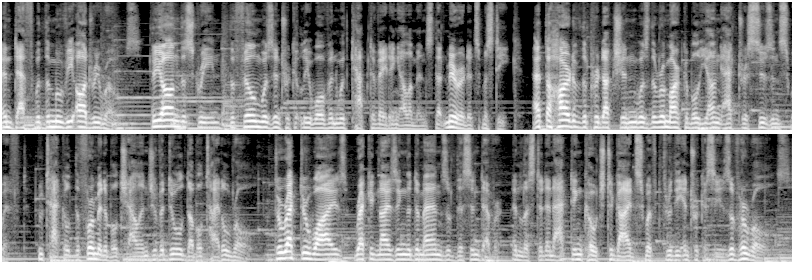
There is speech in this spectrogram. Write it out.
and death with the movie Audrey Rose. Beyond the screen, the film was intricately woven with captivating elements that mirrored its mystique. At the heart of the production was the remarkable young actress Susan Swift, who tackled the formidable challenge of a dual double title role. Director Wise, recognizing the demands of this endeavor, enlisted an acting coach to guide Swift through the intricacies of her roles.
